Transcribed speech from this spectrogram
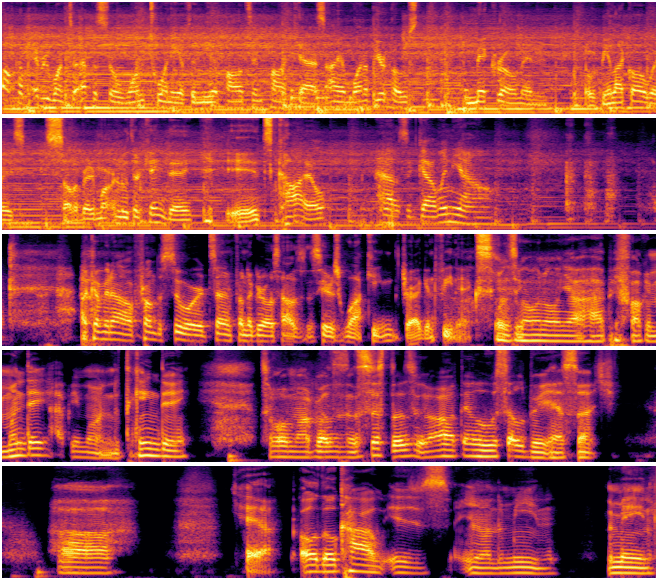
Welcome, everyone, to episode 120 of the Neopolitan Podcast. I am one of your hosts, Mick Roman. And with me, like always, celebrating Martin Luther King Day, it's Kyle. How's it going, y'all? Coming out from the sewers and from the girls' houses, here's Joaquin the Dragon Phoenix. What's going on, y'all? Happy fucking Monday. Happy Martin Luther King Day. To all my brothers and sisters who are out there who celebrate as such. Uh yeah. Although Kyle is, you know, the mean the main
